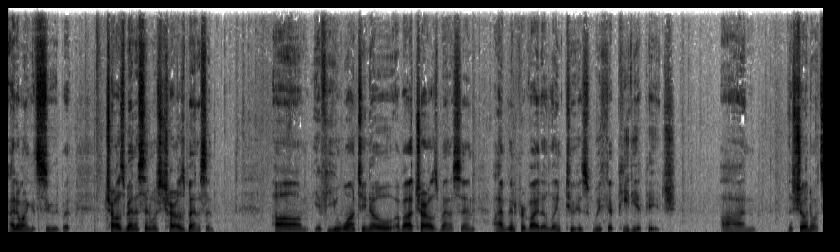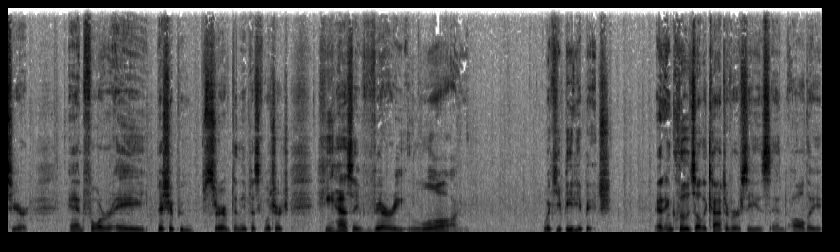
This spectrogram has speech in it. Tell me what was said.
I don't want to get sued, but Charles Bennison was Charles Bennison. Um, if you want to know about Charles Bennison, I'm going to provide a link to his Wikipedia page on the show notes here. And for a bishop who served in the Episcopal Church, he has a very long Wikipedia page. It includes all the controversies and all the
